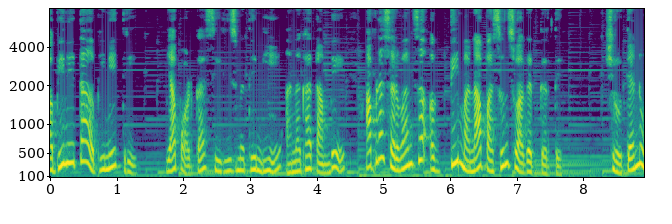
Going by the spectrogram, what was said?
अभिनेता अभिनेत्री या पॉडकास्ट सिरीजमध्ये मी अनघा तांबे आपणा सर्वांचं अगदी मनापासून स्वागत करते. श्रोत्यांनो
